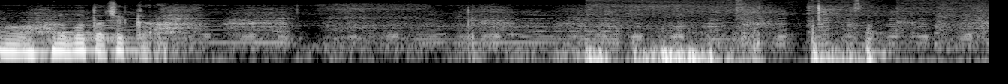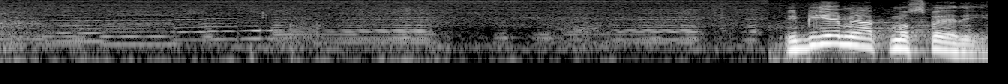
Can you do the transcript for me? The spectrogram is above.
Bo robota czeka. I bijemy atmosfery.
